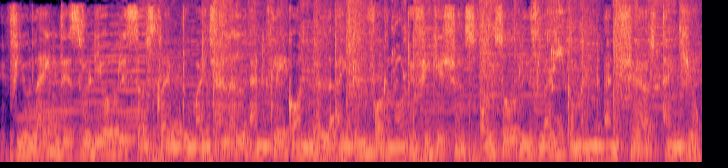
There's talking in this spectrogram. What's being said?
If you like this video please subscribe to my channel and click on bell icon for notifications. Also please like, comment and share. Thank you.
